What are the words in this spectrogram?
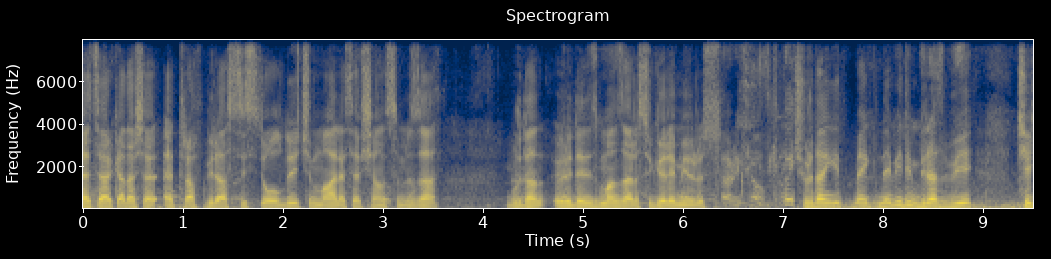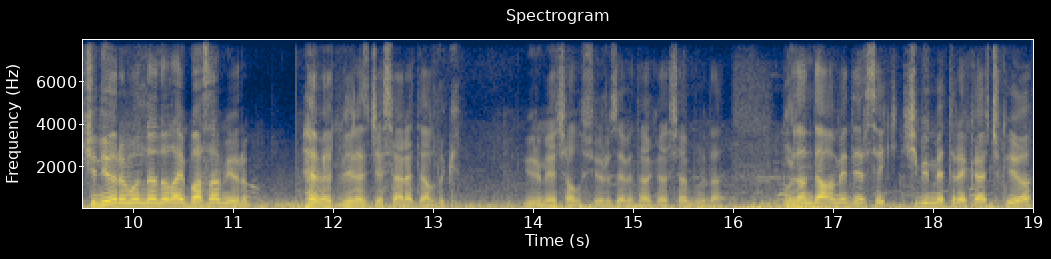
Evet arkadaşlar etraf biraz sisli olduğu için maalesef şansımıza buradan Ölüdeniz manzarası göremiyoruz. Şuradan gitmek ne bileyim biraz bir çekiniyorum ondan dolayı basamıyorum. Evet biraz cesaret aldık. Yürümeye çalışıyoruz. Evet arkadaşlar buradan. Buradan devam edersek 2000 metreye kadar çıkıyor.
